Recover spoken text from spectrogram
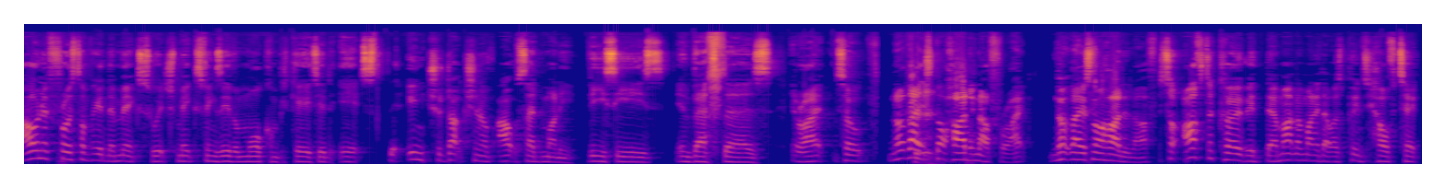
I want to throw something in the mix which makes things even more complicated. It's the introduction of outside money, VCs, investors, right? So not that it's not hard enough, right? Not that it's not hard enough. So after COVID, the amount of money that was put into health tech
